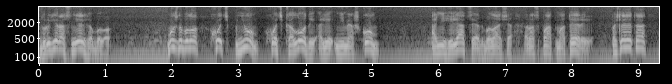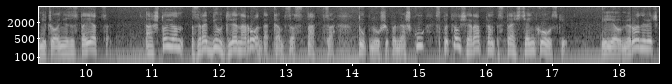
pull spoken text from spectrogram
Другі раз нельга было. Можна было хоць пнём, хоць калодай, але не мяшком. Анігіляцыя адбылася, распад матэрыі. Пасля гэта нічога не застаецца. А што ён зрабіў для народа, каб застацца? Тупнуўшы па мяшку, спытаўся раптам Стась Цянькоўскі. І Леў Міронович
